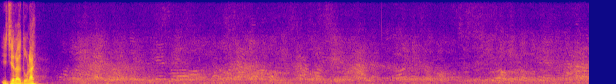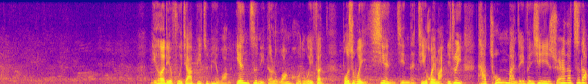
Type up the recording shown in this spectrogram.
一起来读来。你和你父家必之灭亡，焉知你得了王后的位分，不是为现今的机会吗？你注意，他充满着一份信心。虽然他知道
